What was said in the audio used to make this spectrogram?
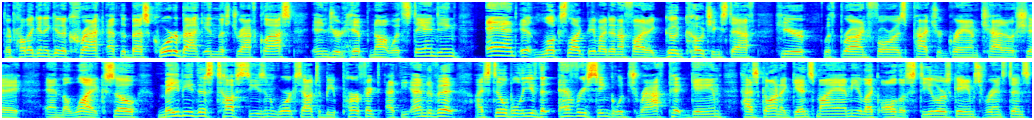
They're probably going to get a crack at the best quarterback in this draft class, injured hip notwithstanding. And it looks like they've identified a good coaching staff here with Brian Flores, Patrick Graham, Chad O'Shea, and the like. So maybe this tough season works out to be perfect at the end of it. I still believe that every single draft pick game has gone against Miami, like all the Steelers games, for instance,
